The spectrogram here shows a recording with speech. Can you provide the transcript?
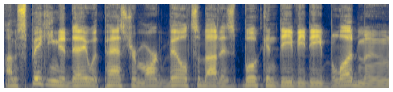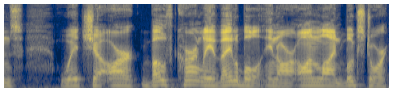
I'm speaking today with Pastor Mark Biltz about his book and DVD, Blood Moons, which uh, are both currently available in our online bookstore.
